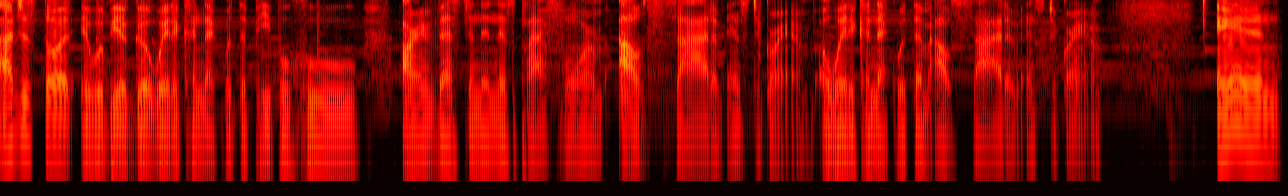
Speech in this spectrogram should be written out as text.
I just thought it would be a good way to connect with the people who are investing in this platform outside of Instagram, a way to connect with them outside of Instagram. And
